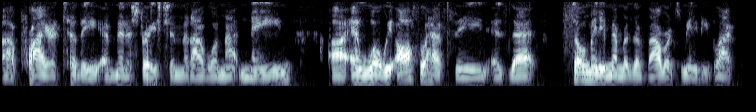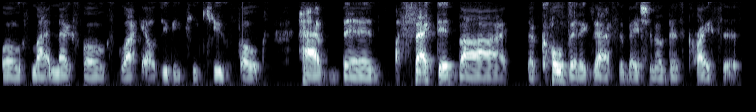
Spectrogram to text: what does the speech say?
uh, prior to the administration that I will not name. Uh, and what we also have seen is that so many members of our community, Black folks, Latinx folks, Black LGBTQ folks, have been affected by the COVID exacerbation of this crisis.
